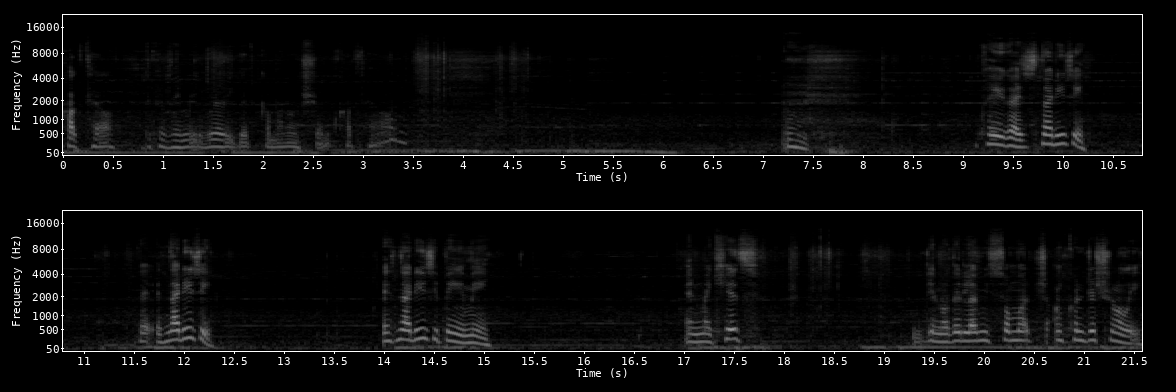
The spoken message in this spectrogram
cocktail because they make really good camarón shrimp cocktail. Mm. Okay, you guys, it's not easy. It's not easy. It's not easy being me. And my kids, you know, they love me so much unconditionally.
